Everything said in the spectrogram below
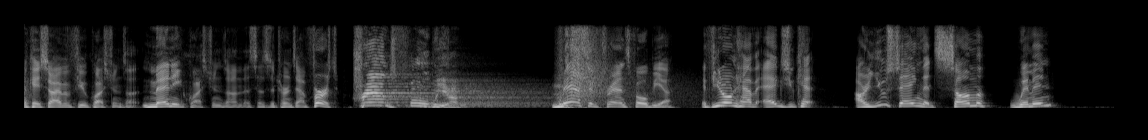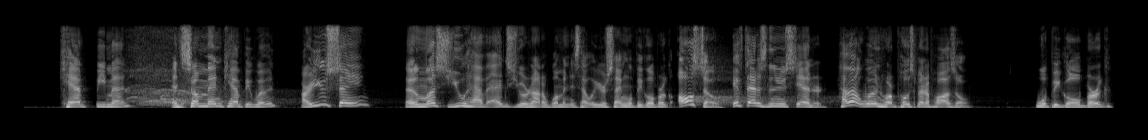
Okay, so I have a few questions on many questions on this, as it turns out. First, Transphobia. massive transphobia. If you don't have eggs, you can't. Are you saying that some women can't be men and some men can't be women? Are you saying that unless you have eggs, you're not a woman? Is that what you're saying, Whoopi Goldberg? Also, if that is the new standard, how about women who are postmenopausal? Whoopi Goldberg.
